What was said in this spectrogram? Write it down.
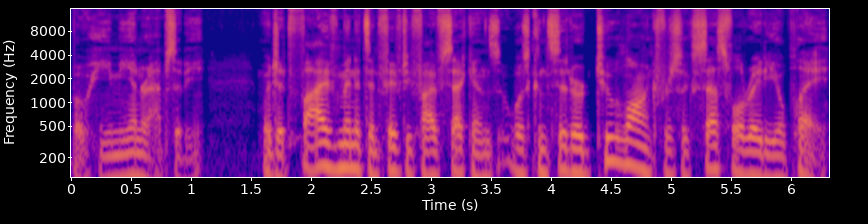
Bohemian Rhapsody, which at 5 minutes and 55 seconds was considered too long for successful radio play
